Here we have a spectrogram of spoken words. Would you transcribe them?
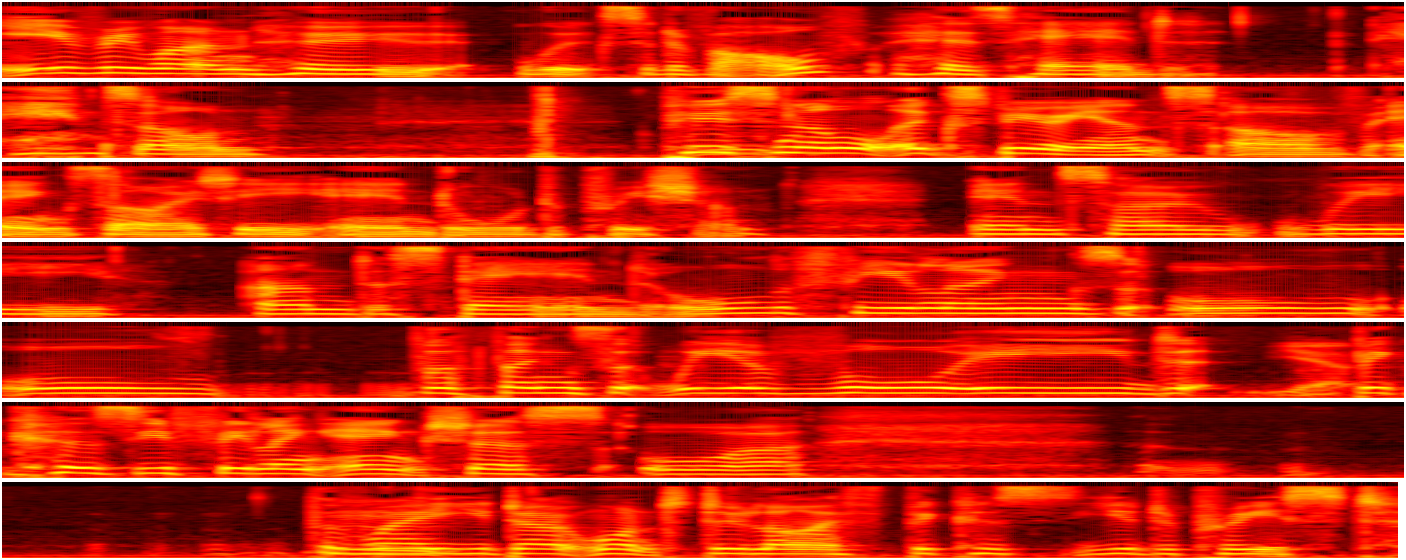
everyone who works at Evolve has had hands on personal experience of anxiety and or depression. And so we understand all the feelings, all all the things that we avoid yep. because you're feeling anxious or the mm. way you don't want to do life because you're depressed.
